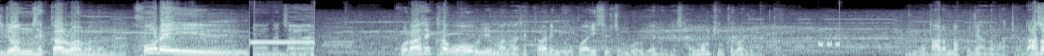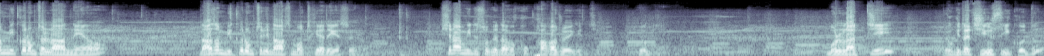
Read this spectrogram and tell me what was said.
이런 색깔로 하면은 코레일 보라색하고 어울릴 만한 색깔이 뭐가 있을지 모르겠는데 살몬 핑크로 얹어볼까? 뭐 나름 나쁘지 않은 것 같아요. 나선 미끄럼틀 나왔네요. 나선 미끄럼틀이 나왔으면 어떻게 해야 되겠어요? 피라미드 속에다가 콕 박아줘야겠지. 여기. 몰랐지? 여기다 지을 수 있거든?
